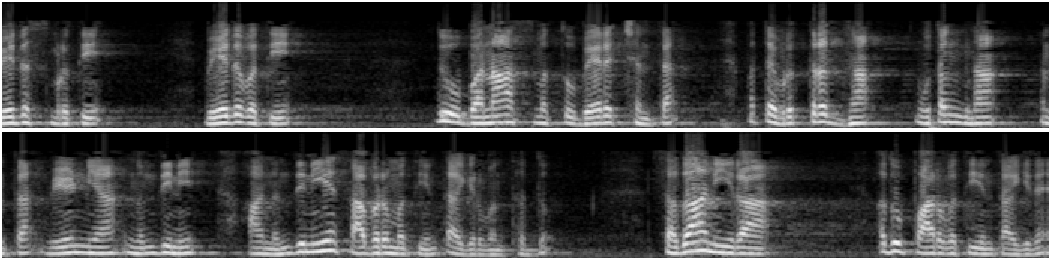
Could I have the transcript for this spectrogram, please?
ವೇದಸ್ಮೃತಿ, ವೇದವತಿ, ಇದು ಬನಾಸ್ ಮತ್ತು ಬೇರಚ್ ಅಂತ. ಮತ್ತೆ ವೃತ್ರಘ್ನ ಉತಂಘ್ನ ಅಂತ, ವೇಣ್ಯ, ನಂದಿನಿ, ಆ ನಂದಿನಿಯೇ ಸಾಬರಮತಿ ಅಂತ ಆಗಿರುವಂಥದ್ದು. ಸದಾ ನೀರ ಅದು ಪಾರ್ವತಿ ಅಂತಾಗಿದೆ.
